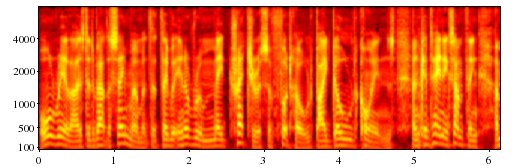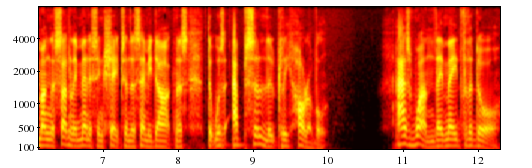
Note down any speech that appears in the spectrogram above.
all realized at about the same moment that they were in a room made treacherous of foothold by gold coins, and containing something, among the suddenly menacing shapes in the semi darkness, that was absolutely horrible. As one, they made for the door,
